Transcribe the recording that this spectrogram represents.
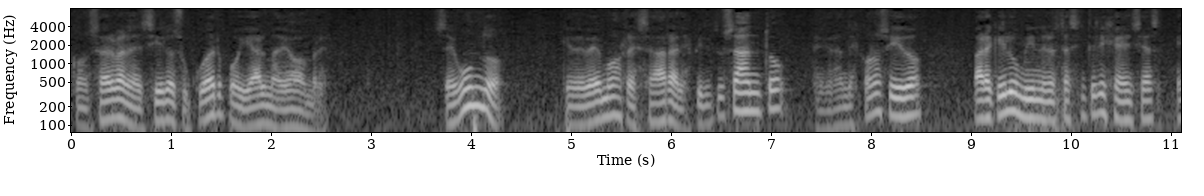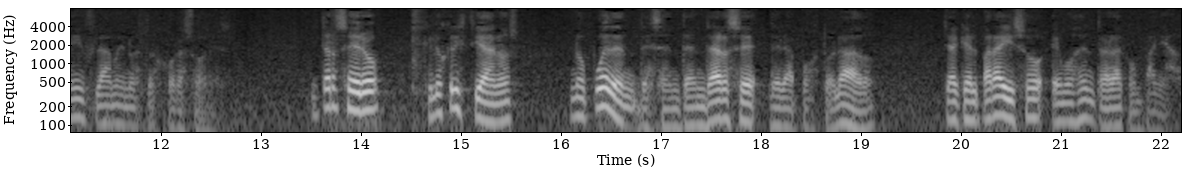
conserva en el cielo su cuerpo y alma de hombre. Segundo, que debemos rezar al Espíritu Santo, el gran desconocido, para que ilumine nuestras inteligencias e inflame nuestros corazones. Y tercero, que los cristianos no pueden desentenderse del apostolado, ya que al paraíso hemos de entrar acompañados.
